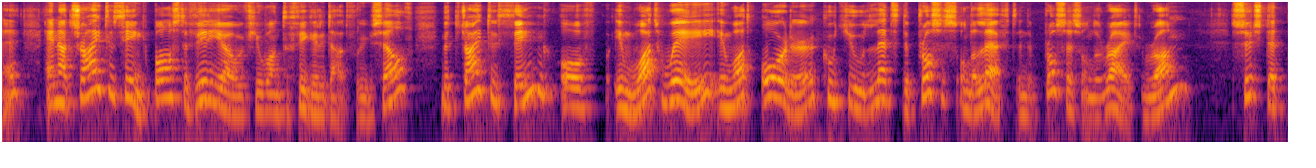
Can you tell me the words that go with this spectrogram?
Eh? And now try to think, pause the video if you want to figure it out for yourself, but try to think of in what way, in what order could you let the process on the left and the process on the right run such that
